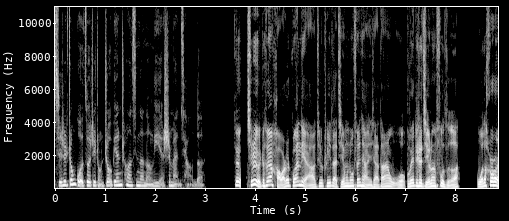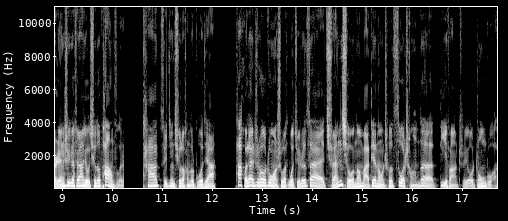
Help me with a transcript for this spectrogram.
其实中国做这种周边创新的能力也是蛮强的。对，其实有一个非常好玩的观点啊，就可以在节目中分享一下。当然，我不为这个结论负责。我的合伙人是一个非常有趣的胖子，他最近去了很多国家。他回来之后跟我说，我觉得在全球能把电动车做成的地方只有中国，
